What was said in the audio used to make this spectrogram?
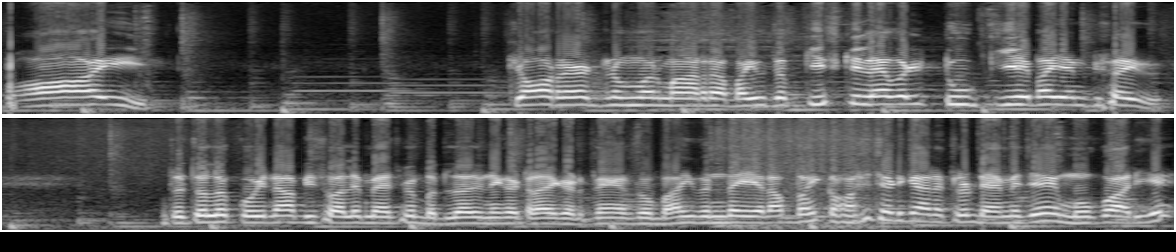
भाई, क्या रेड नंबर मार रहा भाई? जबकि इसकी लेवल टू की है भाई एम तो चलो कोई ना, अब इस वाले मैच में बदला लेने का ट्राई करते हैं। तो भाई बंदा ये रहा, भाई कहाँ से चढ़ के आ रहा है? चलो डैमेज है, मुँह को आ रही है।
